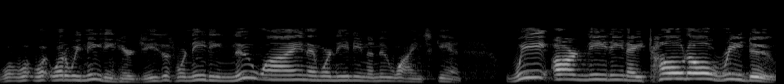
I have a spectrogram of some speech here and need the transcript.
What, what, what, are we needing here, Jesus? We're needing new wine and we're needing a new wineskin. We are needing a total redo.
